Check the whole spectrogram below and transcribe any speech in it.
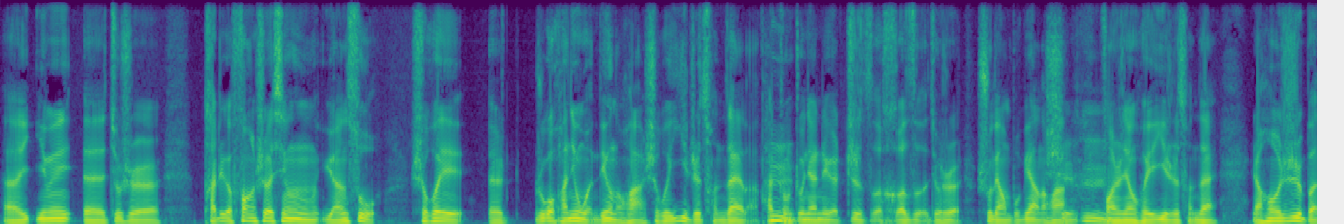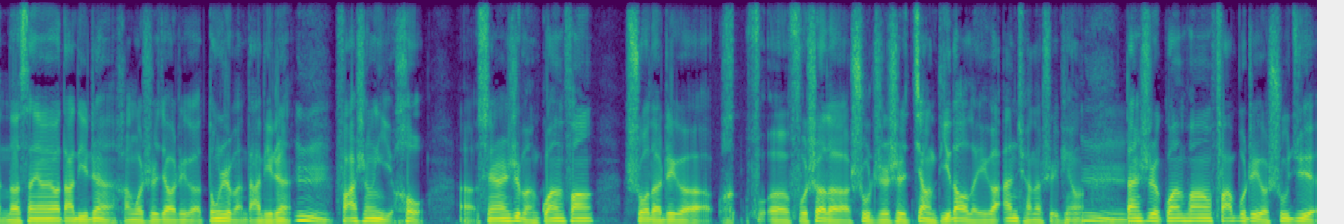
呃，因为呃，就是它这个放射性元素是会呃。如果环境稳定的话，是会一直存在的。它中中间这个质子、核子就是数量不变的话，放射性会一直存在。然后日本的三幺幺大地震，韩国是叫这个东日本大地震，嗯，发生以后，呃，虽然日本官方。说的这个辐呃辐射的数值是降低到了一个安全的水平，嗯，但是官方发布这个数据，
